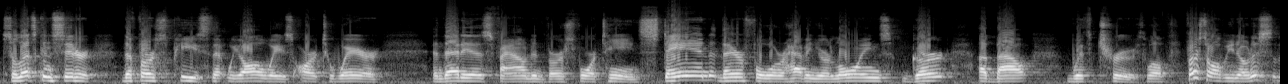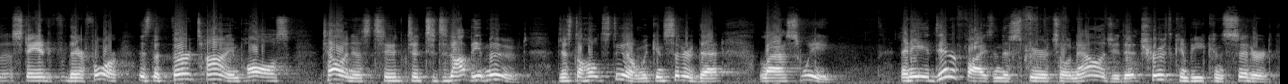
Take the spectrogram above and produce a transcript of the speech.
So let's consider the first piece that we always are to wear, and that is found in verse 14. Stand therefore, having your loins girt about with truth. Well, first of all, we notice stand therefore is the third time Paul's telling us to, to, to not be moved, just to hold still. And we considered that last week. And he identifies in this spiritual analogy that truth can be considered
